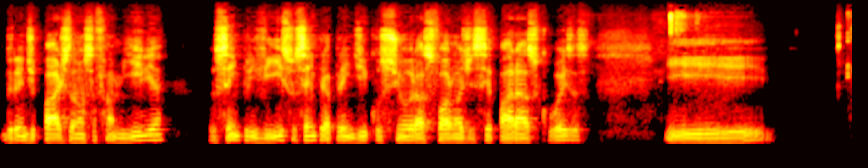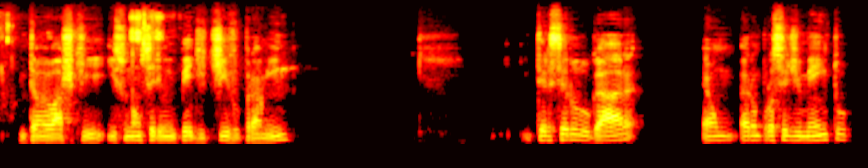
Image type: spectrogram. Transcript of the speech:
grande parte da nossa família. Eu sempre vi isso, sempre aprendi com o senhor as formas de separar as coisas. E então eu acho que isso não seria um impeditivo para mim. Em terceiro lugar, é um, era um procedimento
